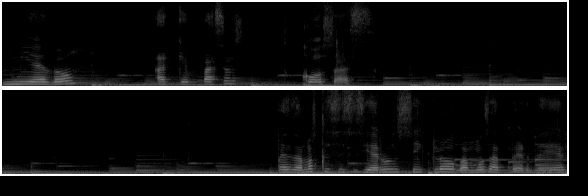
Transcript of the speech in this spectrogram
miedo a que pasen cosas. Pensamos que si se cierra un ciclo vamos a perder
